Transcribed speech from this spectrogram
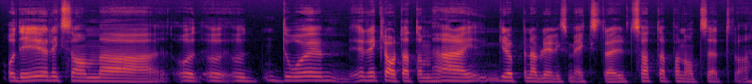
Och det är ju liksom... eh, och, och, och då är det klart att de här grupperna blir liksom extra utsatta på något sätt. Va?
